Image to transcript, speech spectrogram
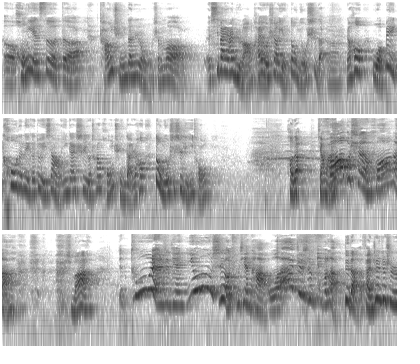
呃红颜色的长裙的那种什么。呃，西班牙女郎，还有是要演斗牛士的。嗯然后我被抠的那个对象应该是一个穿红裙的，然后斗牛士是李一桐。好的，讲完了。防不胜防啊！什么啊？就突然之间又是要出现他，我真是服了。对的，反正就是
